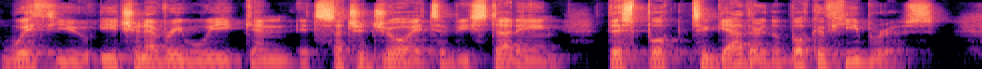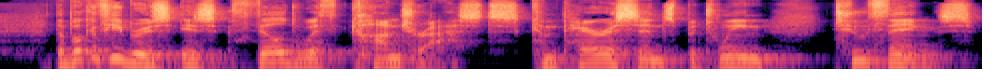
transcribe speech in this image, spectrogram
with you each and every week, and it's such a joy to be studying this book together, the book of Hebrews. The book of Hebrews is filled with contrasts, comparisons between two things,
